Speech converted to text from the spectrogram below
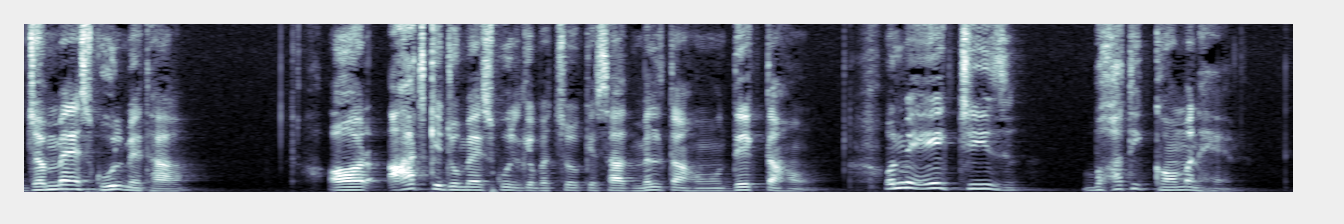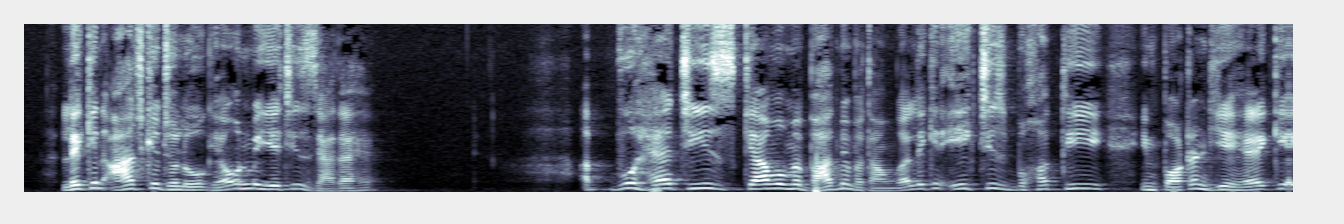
जब मैं स्कूल में था और आज के जो मैं स्कूल के बच्चों के साथ मिलता हूँ, देखता हूँ, उनमें एक चीज़ बहुत ही कॉमन है। लेकिन आज के जो लोग हैं, उनमें ये चीज़ ज़्यादा है। अब वो है चीज़, क्या वो मैं बाद में बताऊँगा, लेकिन एक चीज़ बहुत ही इंपॉर्टेंट ये है कि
